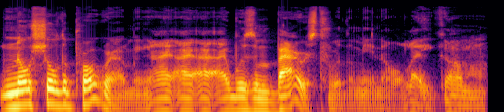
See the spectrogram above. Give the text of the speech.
no shoulder programming. I I I was embarrassed for them, you know, like um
